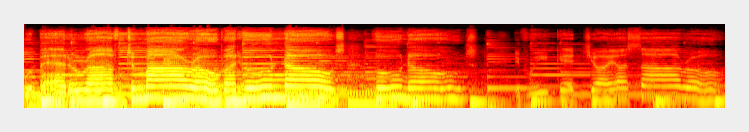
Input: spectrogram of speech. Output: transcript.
We're better off tomorrow, but who knows? Who knows? Sorrow?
